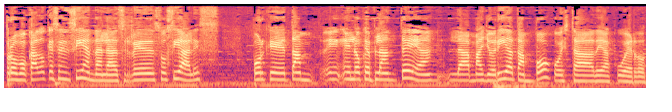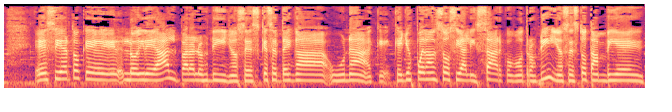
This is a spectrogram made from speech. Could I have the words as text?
provocado que se enciendan las redes sociales porque tam- en, en lo que plantean la mayoría tampoco está de acuerdo. Es cierto que lo ideal para los niños es que se tenga una, que, que ellos puedan socializar con otros niños. Esto también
